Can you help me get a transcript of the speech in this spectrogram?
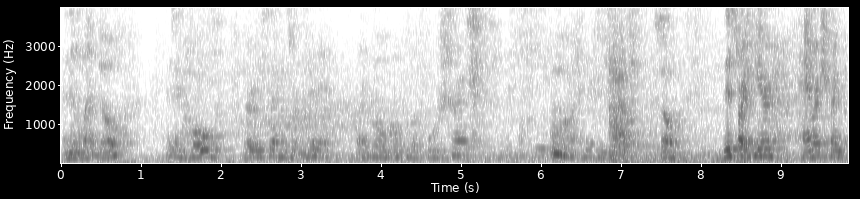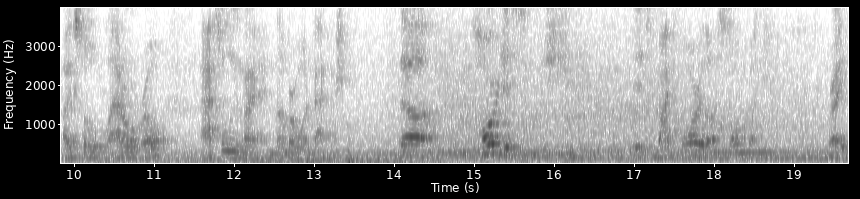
and then let go and then hold 30 seconds or a minute, let go, go for the full stretch and then contraction. So this right here, hammer strength iso lateral row, absolutely my number one back machine. The hardest machine is by far the assault bike, right?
